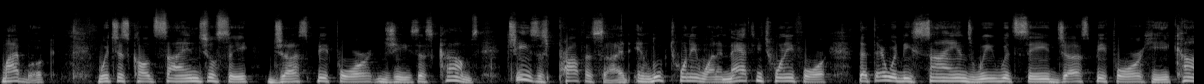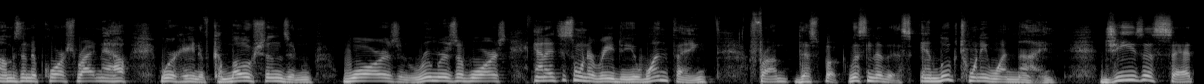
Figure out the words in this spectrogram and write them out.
my book, which is called Signs You'll See Just Before Jesus Comes. Jesus prophesied in Luke 21 and Matthew 24 that there would be signs we would see just before he comes. And of course, right now, we're hearing of commotions and wars and rumors of wars. And I just want to read to you one thing from this book. Listen to this. In Luke 21 9, Jesus said,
